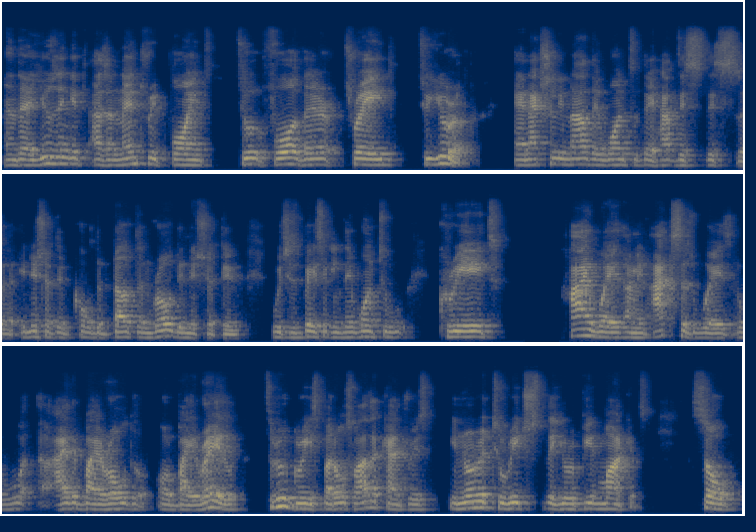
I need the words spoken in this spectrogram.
and they're using it as an entry point to for their trade to Europe. And actually now they want to, they have this, this uh, initiative called the Belt and Road Initiative, which is basically they want to create highways, I mean, access ways, either by road or by rail through Greece, but also other countries in order to reach the European markets. So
